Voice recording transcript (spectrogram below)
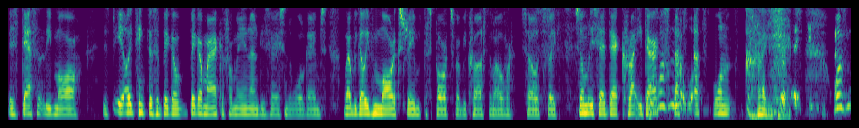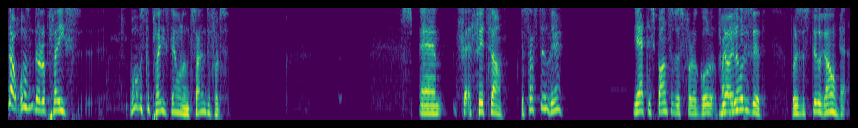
is definitely more. Is, I think there's a bigger bigger market for me and Andy's version of the World Games where we go even more extreme with the sports where we cross them over. So it's like somebody said there, karate darts. wasn't that That's that's one. Great, yes. wasn't that? Wasn't there a place? What was the place down in Sandyford? Um, f- fits on. Is that still there? Yeah, they sponsored us for a good. For yeah, I know they did, but is it still going? Yeah.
